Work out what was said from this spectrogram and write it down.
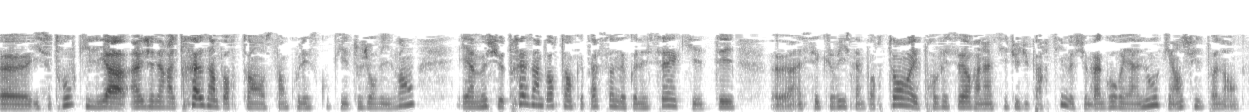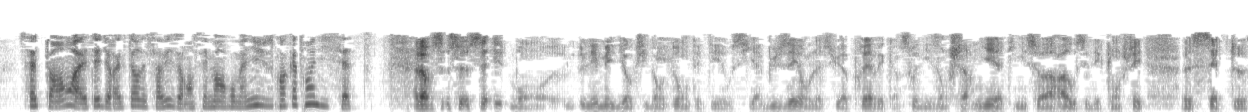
Euh, il se trouve qu'il y a un général très important, Stanculescu, qui est toujours vivant, et un monsieur très important que personne ne connaissait, qui était euh, un sécuriste important et professeur à l'Institut du Parti, monsieur Magorianu, qui ensuite, pendant sept ans, a été directeur des services de renseignement en Roumanie jusqu'en 97. Alors, bon, euh, les médias occidentaux ont été aussi abusés, on l'a su après avec un soi-disant charnier à Timisoara où s'est déclenchée euh, cette euh,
